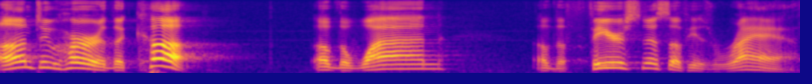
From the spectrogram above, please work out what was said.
unto her the cup of the wine of the fierceness of his wrath.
